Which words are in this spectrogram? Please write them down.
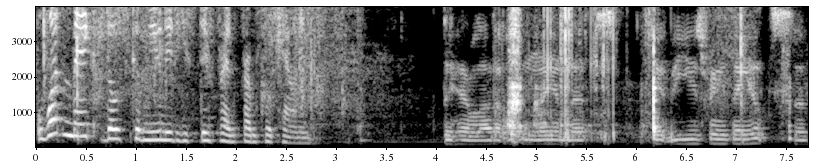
what makes those communities different from Cook County? They have a lot of open land that can't be used for anything else. So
